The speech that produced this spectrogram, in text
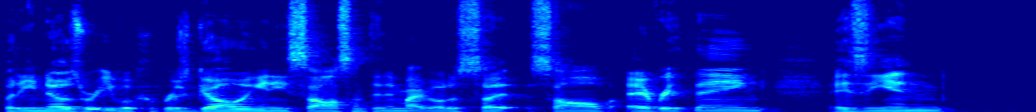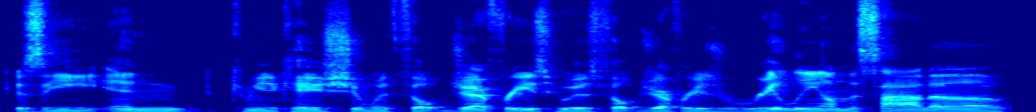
but he knows where Evil Cooper's going, and he saw something that might be able to so- solve everything. Is he in? Is he in communication with Philip Jeffries? Who is Philip Jeffries really on the side of?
